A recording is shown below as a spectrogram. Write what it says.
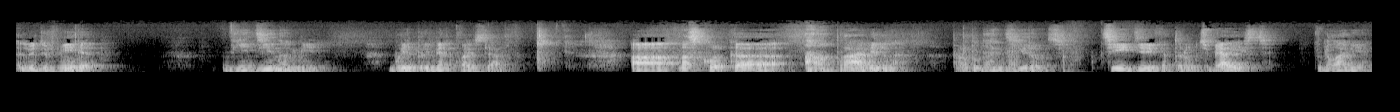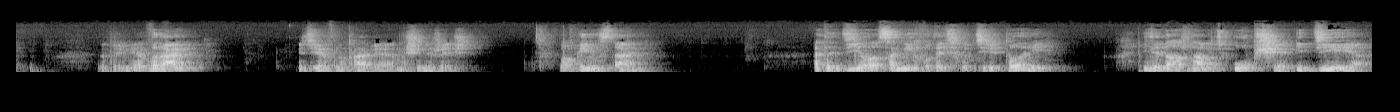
люди в мире, в едином мире, были пример твоих взглядов. А насколько правильно пропагандировать те идеи, которые у тебя есть в голове? Например, в Иране идея равноправия мужчин и женщин. В Афганистане. Это дело самих вот этих вот территорий? Или должна быть общая идея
